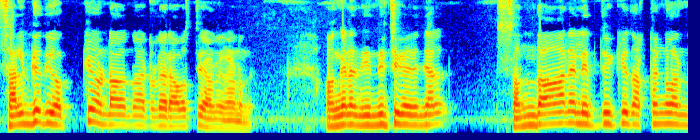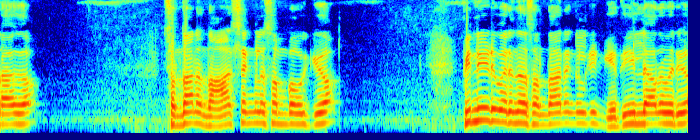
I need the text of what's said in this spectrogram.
സൽഗതിയും ഒക്കെ ഉണ്ടാകുന്നതായിട്ടുള്ള ഒരു അവസ്ഥയാണ് കാണുന്നത്. അങ്ങനെ നിന്ദിച്ചു കഴിഞ്ഞാൽ സന്താന ലബ്ധിക്ക് നഷ്ടങ്ങൾ ഉണ്ടാകുക സന്താന നാശങ്ങൾ സംഭവിക്കുക പിന്നീട് വരുന്ന സന്താനങ്ങൾക്ക് ഗതിയില്ലാതെ വരിക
